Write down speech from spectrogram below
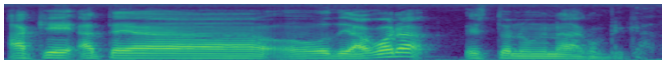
A que até a, o de agora isto non é nada complicado.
